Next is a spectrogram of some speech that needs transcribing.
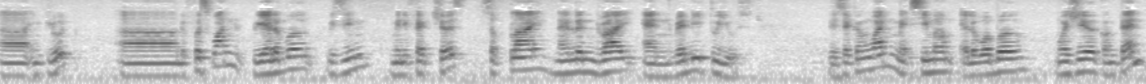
uh, include uh, the first one reliable resin manufacturers supply nylon dry and ready to use. The second one maximum allowable moisture content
